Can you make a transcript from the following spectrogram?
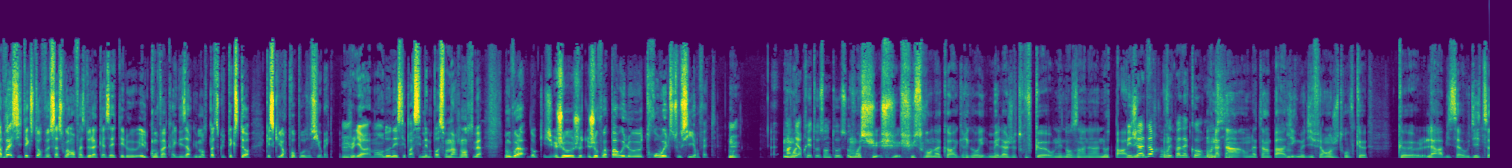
Après, si Textor veut s'asseoir en face de la casette et le, et le convaincre avec des arguments, parce que Textor, qu'est-ce qu'il leur propose aussi au mec? Je veux dire, à un moment donné, c'est pas, même pas son argent. Donc voilà. Donc je, je, je, vois pas où est le trop où est le souci en fait. Moi, Santos, moi je, je, suis souvent d'accord avec Grégory, mais là je trouve qu'on est dans un, autre paradigme. Mais j'adore quand vous n'êtes pas d'accord. On, atteint, on atteint un paradigme différent. Je trouve que que l'Arabie Saoudite,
